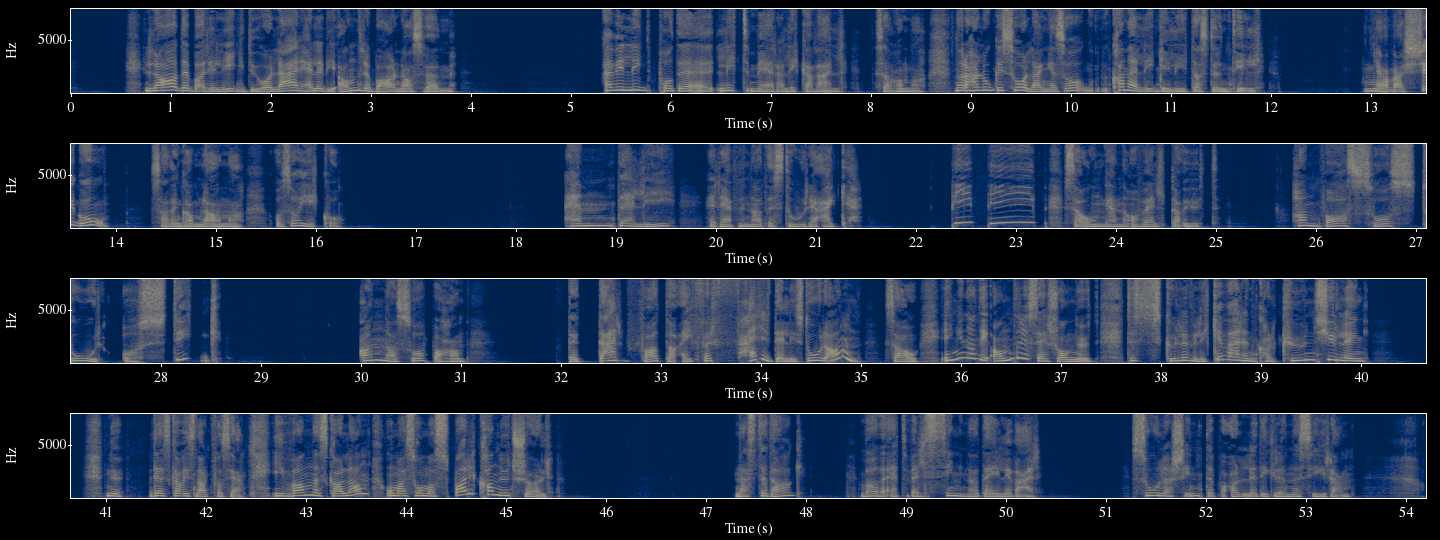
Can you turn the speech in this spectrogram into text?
La det bare ligge, du, og lær heller de andre barna å svømme. Jeg vil ligge på det litt mer allikevel, sa Anna. Når jeg har ligget så lenge, så kan jeg ligge ei lita stund til. Ja, vær så god, sa den gamle Anna, og så gikk hun. Endelig revna det store egget. Pip, pip, sa ungen og velta ut. Han var så stor og stygg. Anna så på han. Det der var da ei forferdelig stor and, sa hun, ingen av de andre ser sånn ut, det skulle vel ikke være en kalkunkylling? Nå, det skal vi snart få se, i vannet skal han, om jeg så må sparke han ut sjøl. Neste dag var det et velsigna deilig vær. Sola skinte på alle de grønne syrene.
